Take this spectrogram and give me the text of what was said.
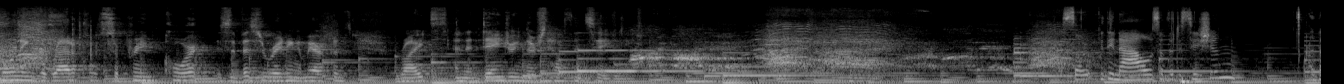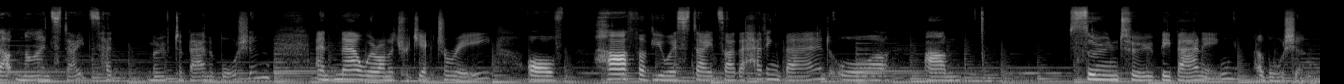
morning, the radical Supreme Court is eviscerating Americans' rights and endangering their health and safety. So, within hours of the decision, about nine states had moved to ban abortion, and now we're on a trajectory of half of US states either having banned or um, soon to be banning abortion.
